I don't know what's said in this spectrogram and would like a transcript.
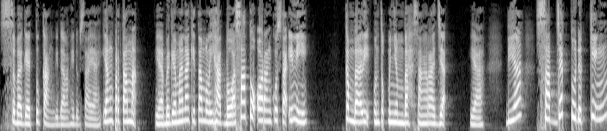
sebagai tukang di dalam hidup saya? Yang pertama, ya bagaimana kita melihat bahwa satu orang kusta ini kembali untuk menyembah sang raja. Ya, dia subject to the king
